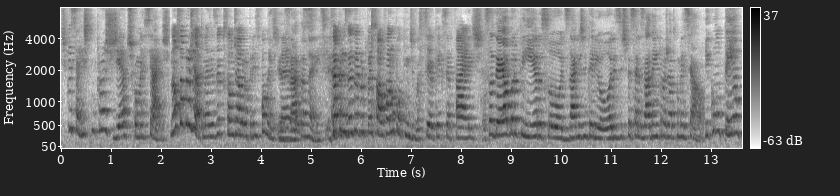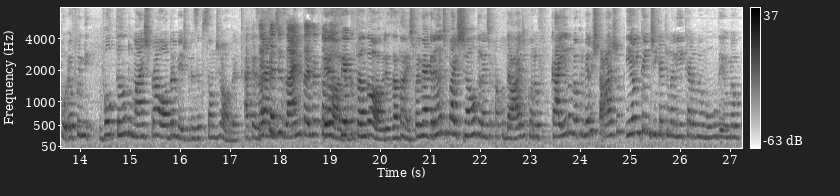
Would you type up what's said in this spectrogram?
especialista em projetos comerciais. Não só projeto, mas execução de obra principalmente, né? Exatamente. Se apresenta aí pro pessoal, fala um pouquinho de você, o que, que você faz. Eu sou Débora Pinheiro, sou designer de interiores especializada em projeto comercial. E com o tempo eu fui voltando mais para obra mesmo, para execução de obra. Apesar e de ser design, tá executando obra. Executando obra, exatamente. Foi minha grande paixão durante a faculdade, quando eu caí no meu primeiro estágio e eu entendi que aquilo ali que era o meu mundo e o meu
